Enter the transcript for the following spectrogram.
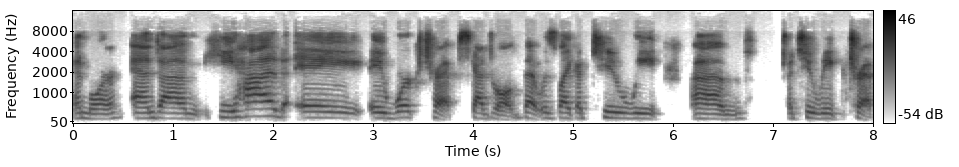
and more. And um, he had a a work trip scheduled that was like a two week um, a two week trip.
